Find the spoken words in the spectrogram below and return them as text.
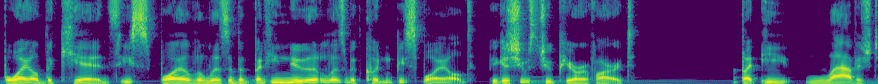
spoiled the kids. He spoiled Elizabeth, but he knew that Elizabeth couldn't be spoiled because she was too pure of heart. But he lavished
